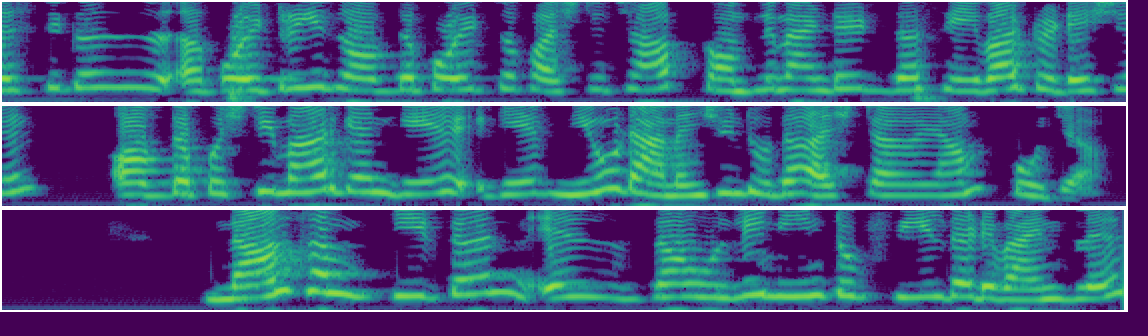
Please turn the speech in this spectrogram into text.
mystical poetries of the poets of Ashtachhap complimented the seva tradition of the Pushti Marg and gave, gave new dimension to the Ashtayam Puja. Nam Sankirtan is the only mean to feel the divine bliss.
